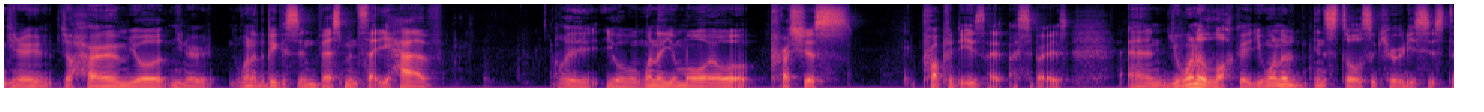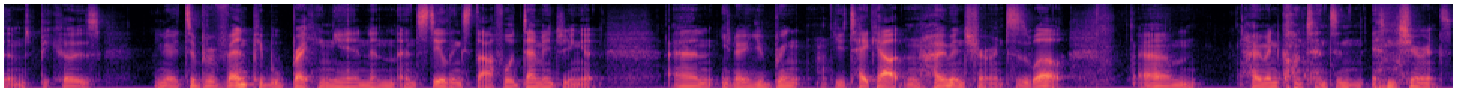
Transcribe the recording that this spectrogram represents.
you know, your home, your, you know, one of the biggest investments that you have, or your one of your more precious properties, I, I suppose. And you want to lock it you want to install security systems because you know to prevent people breaking in and, and stealing stuff or damaging it. And you know you bring you take out home insurance as well um, home and contents in, insurance.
